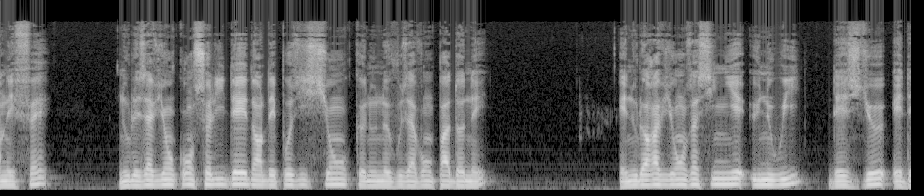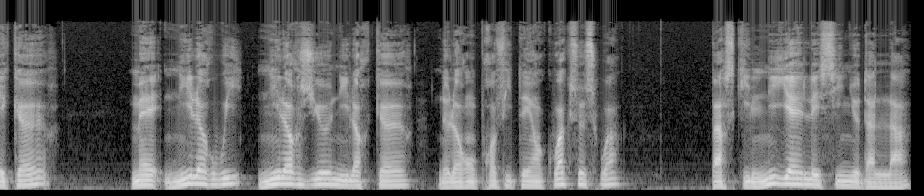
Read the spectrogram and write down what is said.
En effet, nous les avions consolidés dans des positions que nous ne vous avons pas données, et nous leur avions assigné une ouïe, des yeux et des cœurs, mais ni leur ouïe, ni leurs yeux, ni leurs cœurs ne leur ont profité en quoi que ce soit, parce qu'ils niaient les signes d'Allah,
